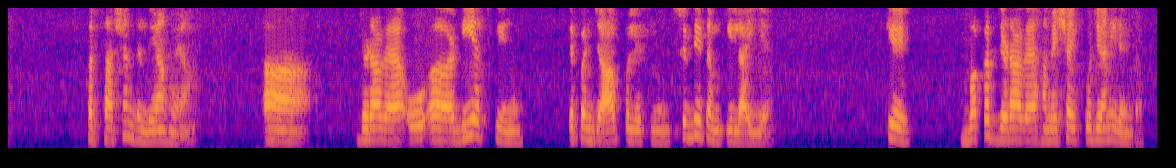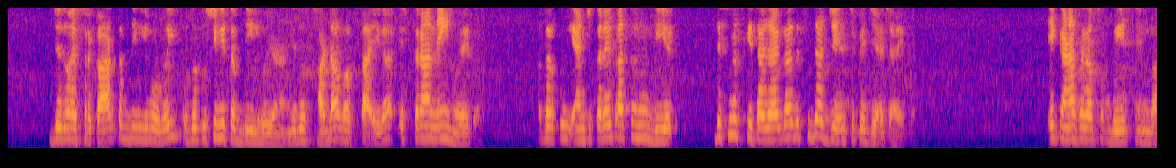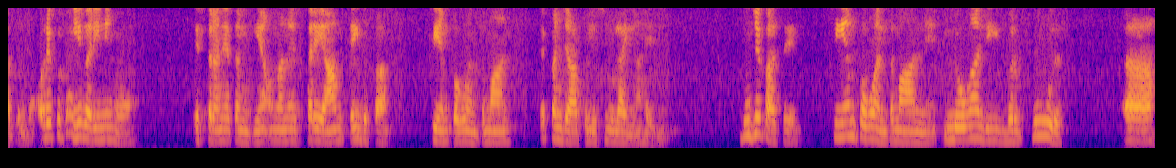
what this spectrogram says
ਪ੍ਰਸ਼ਾਸਨ ਦਿੰਦਿਆਂ ਹੋਇਆਂ ਜਿਹੜਾ ਵੈ ਉਹ ਡੀਐਸਪੀ ਨੂੰ ਤੇ ਪੰਜਾਬ ਪੁਲਿਸ ਨੂੰ ਸਿੱਧੀ ਧਮਕੀ ਲਾਈ ਹੈ ਕਿ ਵਕਤ ਜਿਹੜਾ ਵੈ ਹਮੇਸ਼ਾ ਇੱਕੋ ਜਿਹਾ ਨਹੀਂ ਰਹਿੰਦਾ। ਜਦੋਂ ਇਹ ਸਰਕਾਰ ਤਬਦੀਲ ਹੋ ਗਈ, ਉਦੋਂ ਤੁਸੀਂ ਵੀ ਤਬਦੀਲ ਹੋ ਜਾਣਾ। ਜਦੋਂ ਸਾਡਾ ਵਕਤ ਆਏਗਾ, ਇਸ ਤਰ੍ਹਾਂ ਨਹੀਂ ਹੋਏਗਾ। ਅਗਰ ਕੋਈ ਇੰਜ ਕਰੇਗਾ ਤਾਂ ਉਹਨੂੰ ਡਿਸਮਿਸ ਕੀਤਾ ਜਾਏਗਾ ਤੇ ਸਿੱਧਾ ਜੇਲ੍ਹ 'ਚ ਭੇਜਿਆ ਜਾਏਗਾ। ਇਹ ਕਹਿਣਾ ਸੀਗਾ ਸੁਖਬੀਰ ਸਿੰਘ ਬਾਦਲ ਦਾ। ਔਰ ਇਹ ਕੋਈ ਪਹਿਲੀ ਵਾਰੀ ਨਹੀਂ ਹੋਇਆ। ਇਸ ਤਰ੍ਹਾਂ ਦੀਆਂ ਧਮਕੀਆਂ ਉਹਨਾਂ ਨੇ ਸਰੇਆਮ ਕਈ ਦਫਾ ਸੀਐਮ ਭਗਵੰਤ ਮਾਨ ਤੇ ਪੰਜਾਬ ਪੁਲਿਸ ਨੂੰ ਲਾਈਆਂ ਹੈਗੀਆਂ। ਦੂਜੇ ਪਾਸੇ ਸੀਐਮ ਭਗਵੰਤ ਮਾਨ ਨੇ ਲੋਕਾਂ ਦੀ ਭਰਪੂਰ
